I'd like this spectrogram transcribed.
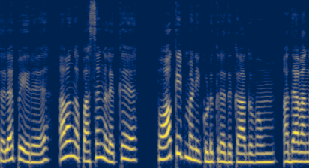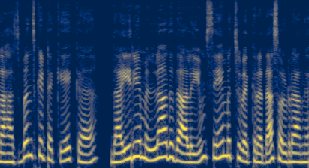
சில பேரு அவங்க பசங்களுக்கு பாக்கெட் மணி குடுக்கறதுக்காகவும் அது அவங்க ஹஸ்பண்ட்ஸ் கிட்ட கேட்க தைரியம் இல்லாததாலையும் சேமிச்சு வைக்கிறதா சொல்றாங்க.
